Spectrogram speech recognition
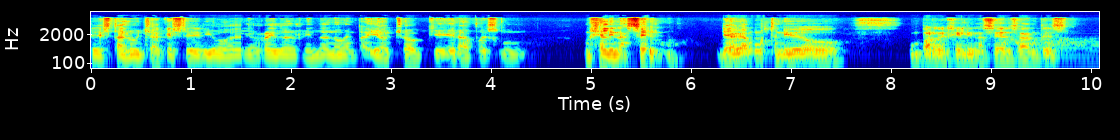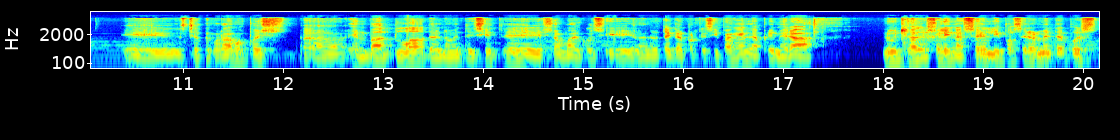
esta lucha que se dio en el Rey del Ring del 98, que era, pues, un, un Hell in a Cell, ¿no? Ya habíamos tenido un par de Hell in a Cells antes. Eh, si recordamos, pues uh, en Bad Blood del 97, Shawn Michaels y el Undertaker participan en la primera lucha de Hell in a Cell y posteriormente, pues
